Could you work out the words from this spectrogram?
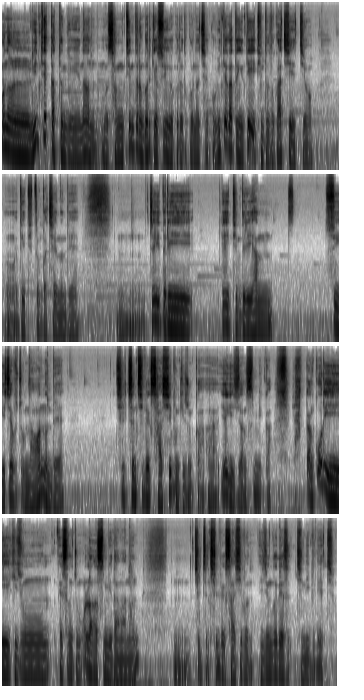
오늘 윈텍 같은 경우에는 뭐 상팀들은 그렇게 수익을 그래도 고나쳤고 윈텍 같은 경우 데이팀들도 같이 했죠. 어, 데이팀도 같이 했는데 음, 저희들이 데이팀들이 한 수익이 제법 좀 나왔는데 7,740원 기준가 아, 여기지 않습니까? 약간 꼬리 기준에서는 좀 올라왔습니다만은 음, 7,740원 이 정도 돼서 진입이 됐죠.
